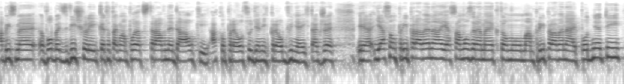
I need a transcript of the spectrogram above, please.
aby sme vôbec vôbec zvyšili, keď to tak mám povedať, strávne dávky, ako pre odsudených, pre obvinených. Takže ja, ja som pripravená, ja samozrejme k tomu mám pripravené aj podnety.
